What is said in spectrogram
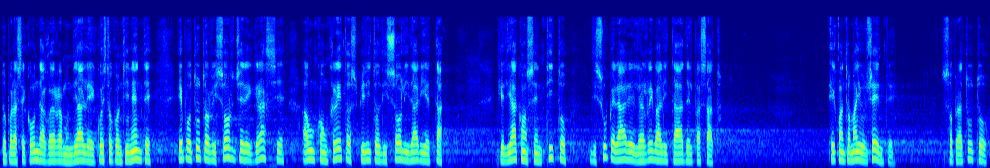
Dopo la seconda guerra mondiale questo continente è potuto risorgere grazie a un concreto spirito di solidarietà che gli ha consentito di superare le rivalità del passato. È quanto mai urgente, soprattutto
